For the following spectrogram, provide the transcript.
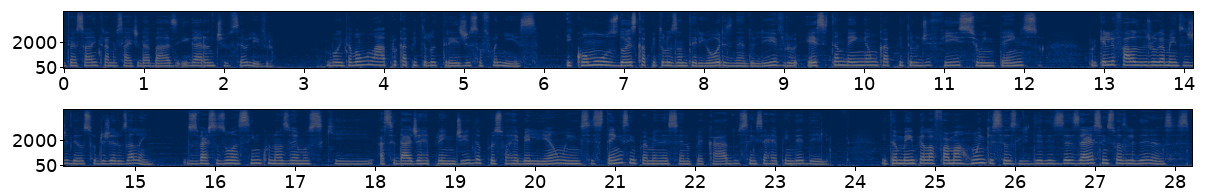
Então é só entrar no site da base e garantir o seu livro. Bom, então vamos lá para o capítulo 3 de Sofonias. E como os dois capítulos anteriores né, do livro, esse também é um capítulo difícil, intenso, porque ele fala dos julgamentos de Deus sobre Jerusalém. Dos versos 1 a 5, nós vemos que a cidade é repreendida por sua rebelião e insistência em permanecer no pecado sem se arrepender dele, e também pela forma ruim que seus líderes exercem suas lideranças.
